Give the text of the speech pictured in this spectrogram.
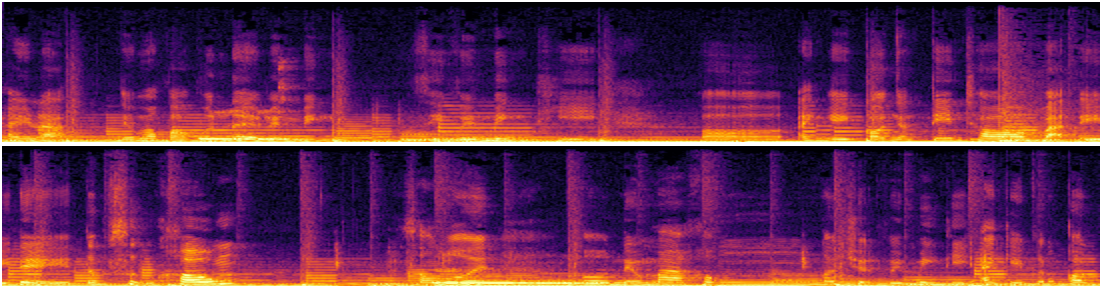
Hay là nếu mà có vấn đề về mình gì với mình thì uh, anh ấy có nhắn tin cho bạn ấy để tâm sự không? Xong rồi uh, nếu mà không nói chuyện với mình thì anh ấy vẫn còn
